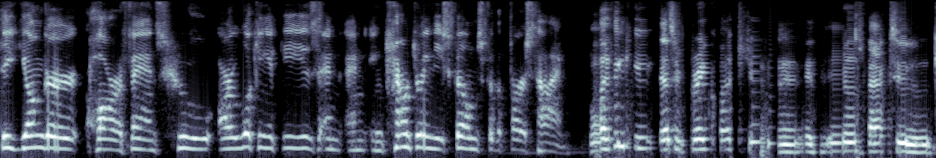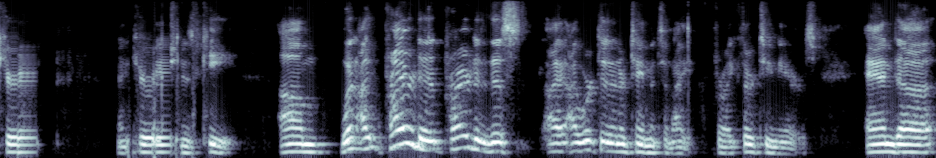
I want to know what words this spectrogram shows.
the younger horror fans who are looking at these and, and encountering these films for the first time? Well, I think you, that's a great question. and It, it goes back to curation, and curation is key. Um, when I prior to prior to this, I, I worked at Entertainment Tonight for like 13 years, And uh,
